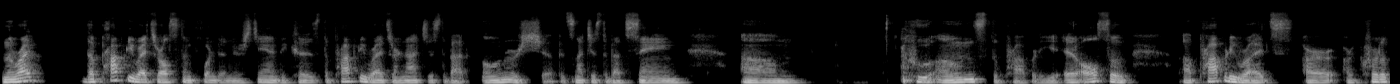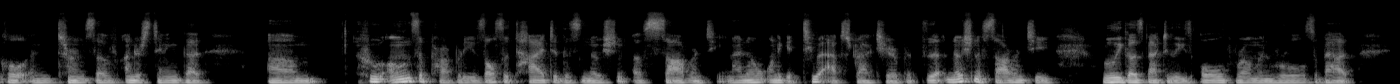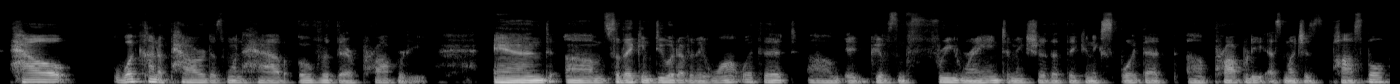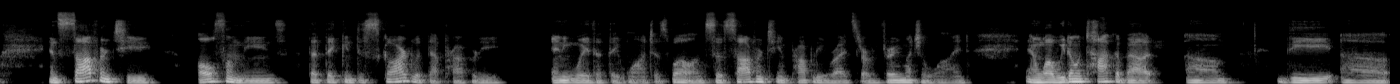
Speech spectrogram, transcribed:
And the right, the property rights are also important to understand because the property rights are not just about ownership. It's not just about saying um, who owns the property. It also, uh, property rights are, are critical in terms of understanding that um, who owns the property is also tied to this notion of sovereignty. And I don't want to get too abstract here, but the notion of sovereignty really goes back to these old Roman rules about how, what kind of power does one have over their property? And um, so they can do whatever they want with it. Um, it gives them free rein to make sure that they can exploit that uh, property as much as possible. And sovereignty also means that they can discard with that property any way that they want as well. And so sovereignty and property rights are very much aligned. And while we don't talk about um, the uh,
